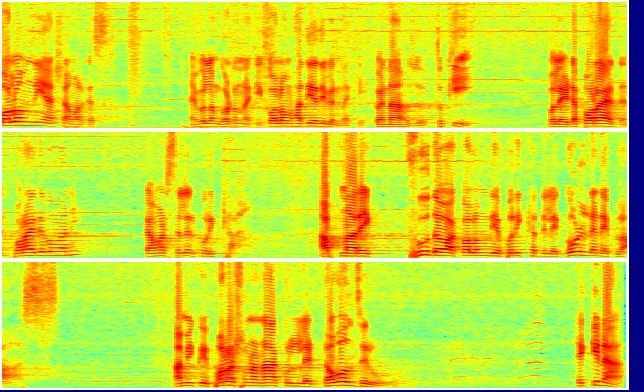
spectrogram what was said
কলম নিয়ে আসে আমার কাছে। আমি বললাম, ঘটনা কি? কলম হাদিয়া দিবেন নাকি? কয়, না, হুজুর। তো কি? বলে, এটা পড়ায় দেন। পড়ায় দেবো মানে? কামার সেলের পরীক্ষা। আপনার এই ফু দেওয়া কলম দিয়ে পরীক্ষা দিলে গোল্ডেন এ প্লাস। আমি কই, পড়াশোনা না করলে ডবল জিরো? ঠিক কি না?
